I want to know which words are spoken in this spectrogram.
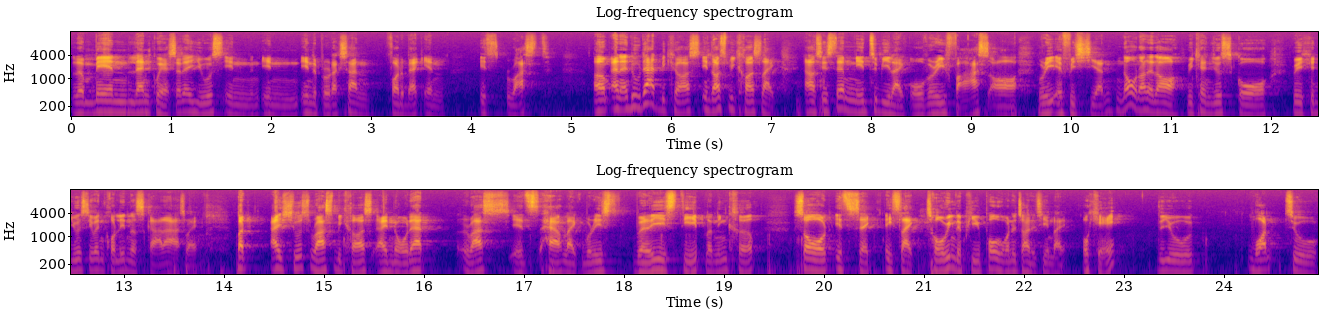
the main language that I use in, in, in the production for the backend is Rust. Um, and I do that because it's not because like our system needs to be like overly fast or very efficient. No, not at all. We can use Go. We can use even Kotlin or Scala, right? But I choose Rust because I know that Rust it's have like very very steep learning curve. So it's like it's like showing the people who want to join the team like, okay, do you want to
